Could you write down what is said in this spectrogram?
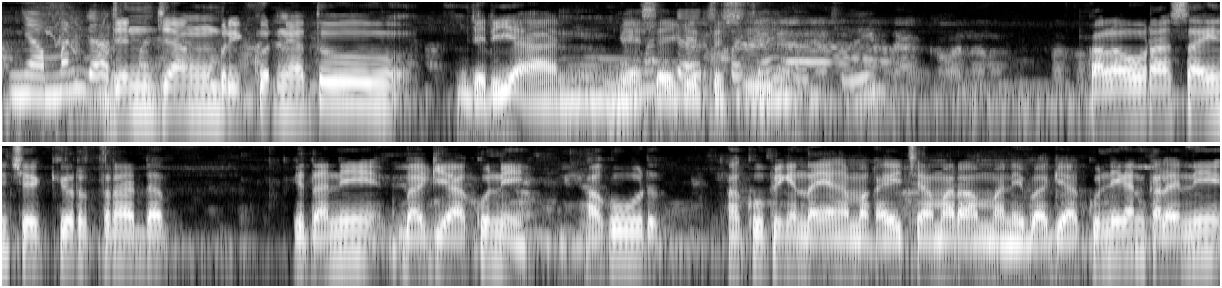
ya nyaman gak jenjang berikutnya tuh jadian. Biasanya gitu sih. Kalau rasa insecure terhadap kita nih, bagi aku nih, aku aku pengen tanya sama Kak Ica sama Rama nih. Bagi aku nih kan kalian nih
